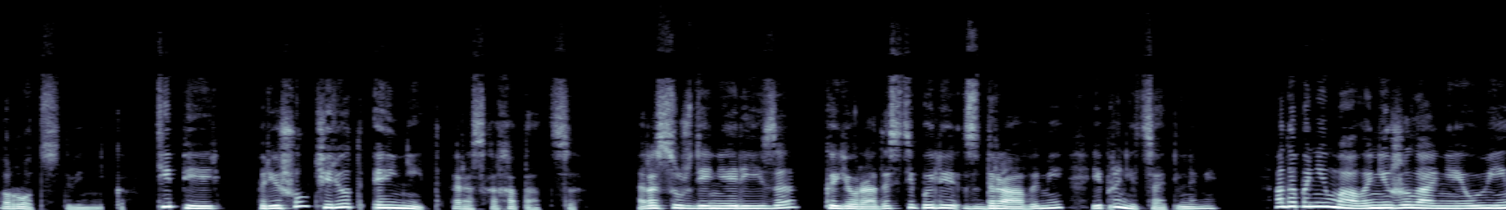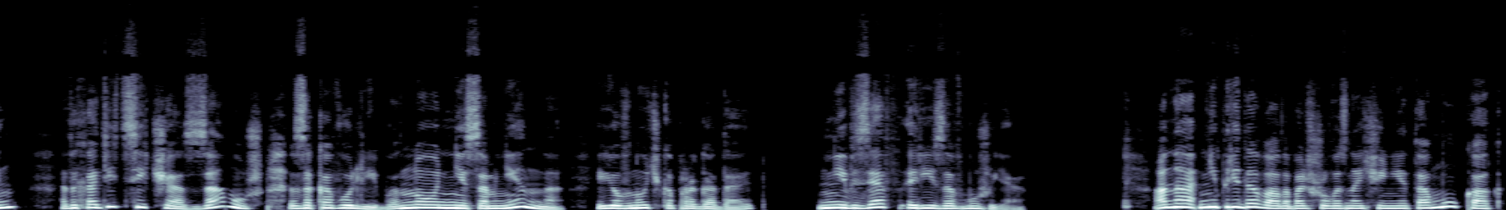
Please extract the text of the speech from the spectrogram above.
родственников. Теперь пришел черед Эйнит расхохотаться. Рассуждения Риза, к ее радости, были здравыми и проницательными. Она понимала нежелание Уин выходить сейчас замуж за кого-либо, но, несомненно, ее внучка прогадает, не взяв Риза в мужья. Она не придавала большого значения тому, как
